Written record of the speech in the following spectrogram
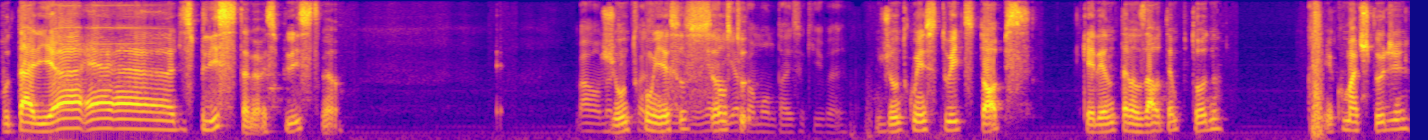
Putaria é explícita, meu, explícita, meu. Ah, junto com isso, são engenharia tu- isso aqui. Junto com esse tweets tops, querendo transar o tempo todo. E com uma atitude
